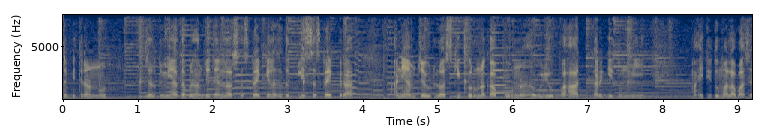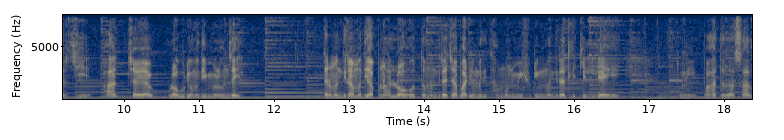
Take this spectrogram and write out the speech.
तर मित्रांनो जर तुम्ही आतापर्यंत आमच्या चॅनलला सबस्क्राईब केलं असेल तर प्लीज सबस्क्राईब करा. आणि आमच्या व्हिडिओला स्किप करू नका पूर्ण व्हिडिओ पहा कारण की तुम्ही माहिती तुम्हाला बासरची आजच्या या ब्लॉग व्हिडिओमध्ये मिळून जाईल. तर मंदिरामध्ये आपण आलो आहोत. तर मंदिराच्या बारीमध्ये थांबून मी शूटिंग मंदिरातली केलेली आहे. तुम्ही पाहतच असाल.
